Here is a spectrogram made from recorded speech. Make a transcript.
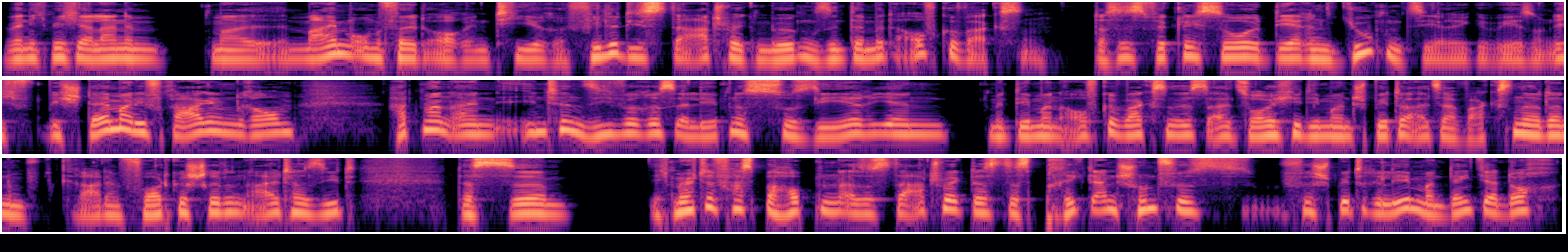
wenn ich mich alleine mal in meinem Umfeld orientiere, viele, die Star Trek mögen, sind damit aufgewachsen. Das ist wirklich so deren Jugendserie gewesen. Und ich, ich stelle mal die Frage in den Raum, hat man ein intensiveres Erlebnis zu Serien, mit denen man aufgewachsen ist, als solche, die man später als Erwachsener dann gerade im fortgeschrittenen Alter sieht? Das äh, ich möchte fast behaupten, also Star Trek, das, das prägt einen schon fürs, fürs spätere Leben. Man denkt ja doch,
